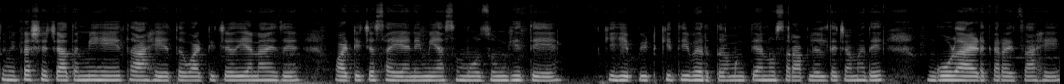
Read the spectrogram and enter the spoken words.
तुम्ही कशाच्या आता मी हे इथं आहे तर वाटीच्या येणार जे वाटीच्या साह्याने मी असं मोजून घेते. की हे पीठ किती भरतं मग त्यानुसार आपल्याला त्याच्यामध्ये गोळा ॲड करायचा आहे.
